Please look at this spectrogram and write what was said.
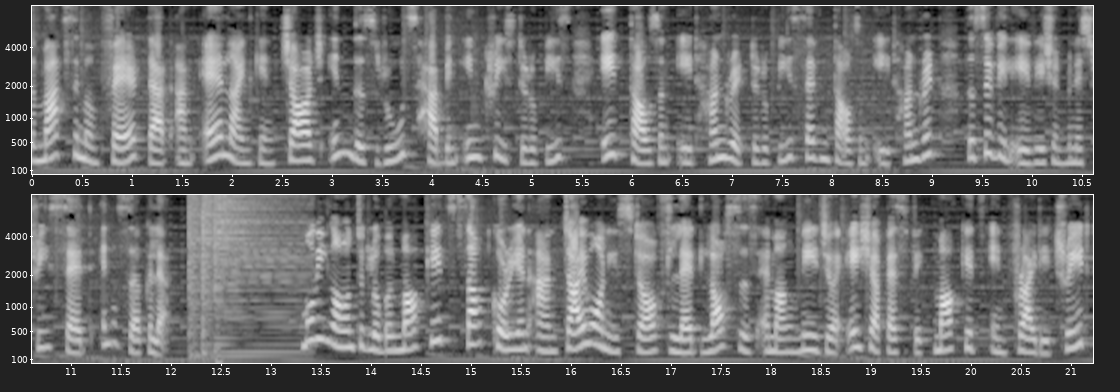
the maximum fare that an airline can charge in these routes have been increased to rupees 8800 to rupees 7800 the civil aviation ministry said in a circular Moving on to global markets, South Korean and Taiwanese stocks led losses among major Asia Pacific markets in Friday trade,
